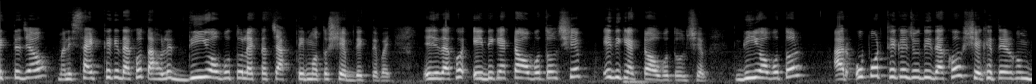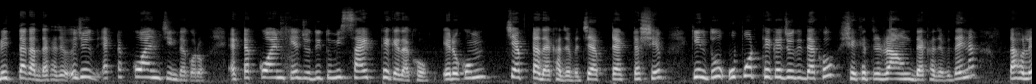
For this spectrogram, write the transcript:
দেখতে যাও মানে সাইড থেকে দেখো, তাহলে দ্বি অবতল একটা চাকতির মতো শেপ দেখতে পাই। এই যে দেখো, এদিকে একটা অবতল শেপ এদিকে একটা অবতল শেপ দ্বি অবতল আর উপর থেকে যদি দেখো, সেক্ষেত্রে এরকম বৃত্তাকার দেখা যায়। ওই যে একটা কয়েন চিন্তা করো। একটা কয়েনকে যদি তুমি সাইড থেকে দেখো, এরকম চ্যাপটা দেখা যাবে। চ্যাপটা একটা শেপ কিন্তু উপর থেকে যদি দেখো, সেক্ষেত্রে রাউন্ড দেখা যাবে, তাই না? তাহলে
